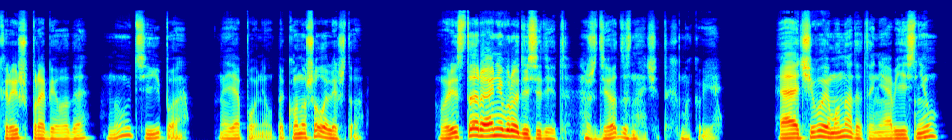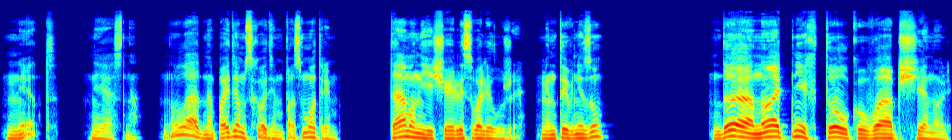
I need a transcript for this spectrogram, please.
Крыш пробило, да? Ну, типа. Я понял. Так он ушел или что? В ресторане вроде сидит. Ждет, значит, хмыку я. А чего ему надо-то, не объяснил? Нет. Ясно. Ну ладно, пойдем сходим, посмотрим. Там он еще или свалил уже. Менты внизу? Да, но от них толку вообще ноль.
